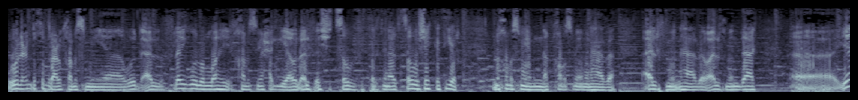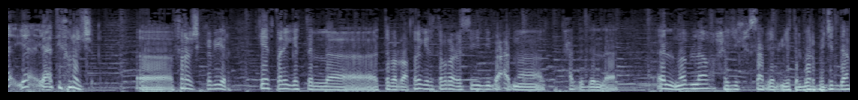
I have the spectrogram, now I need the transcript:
واللي عنده قدرة على الخمسمية والألف لا يقول والله الخمسمية حقي أو الألف إيش تسوي في الثلاثين ألف تسوي شيء كثير. من خمسمية منك خمسمية من هذا ألف من هذا وألف من ذاك. يأتي فرج آه، فرج كبير. كيف طريقة التبرع؟ طريقة التبرع يا سيدي بعد ما تحدد المبلغ حيجيك حساب جمعية البر بجدة.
